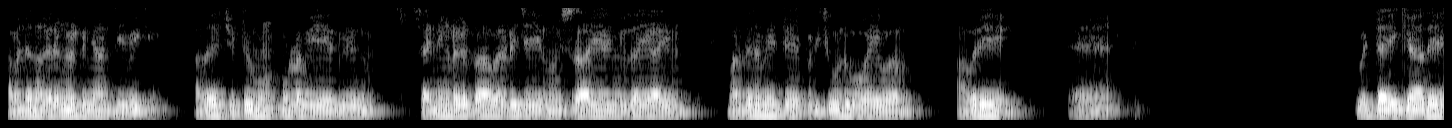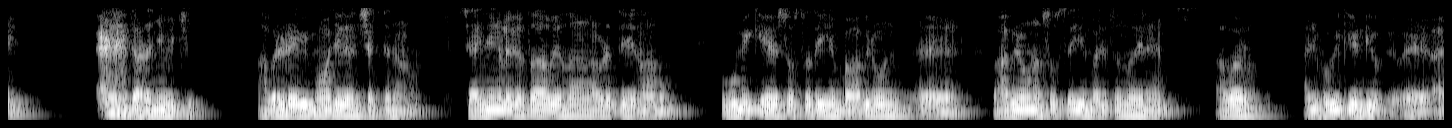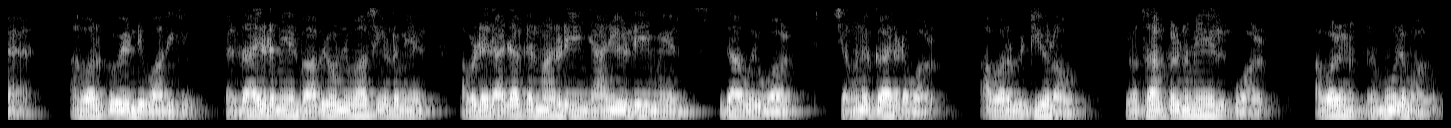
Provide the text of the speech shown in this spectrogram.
അവന്റെ നഗരങ്ങൾക്ക് ഞാൻ തീ വയ്ക്കും. അത് ചുറ്റുമുള്ളവയെ വിഴുങ്ങും. സൈന്യങ്ങളുടെ കർത്താവ് അരളി ചെയ്യുന്നു. ഇസ്രായേലും യുദ്ധയായും മർദ്ദനമേറ്റ് പിടിച്ചുകൊണ്ടുപോയവർ അവരെ വിട്ടയക്കാതെ തടഞ്ഞു വെച്ചു അവരുടെ വിമോചകൻ ശക്തനാണ്. സൈന്യങ്ങളുടെ കർത്താവ് എന്നാണ് അവിടുത്തെ നാമം. ഭൂമിക്ക് സ്വസ്ഥതയും ബാബിലോൺ ബാബിലോൺ അസ്വസ്ഥയും വരുത്തുന്നതിന് അവർ അനുഭവിക്കേണ്ടി അവർക്ക് വേണ്ടി വാദിക്കും. കൽദായരുടെ മേൽ ബാബിലോൺ നിവാസികളുടെ മേൽ അവരുടെ രാജാക്കന്മാരുടെയും ജ്ഞാനികളുടെയും മേൽ ഇതാ ഒരു വാൾ ശമനക്കാരുടെ വാൾ. അവർ വിഡ്ഢികളാവും. യോദ്ധാക്കളുടെ മേൽ വാൾ. അവൾ നിർമൂലമാകും.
